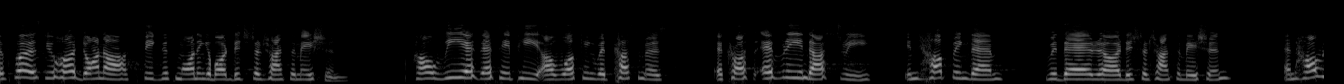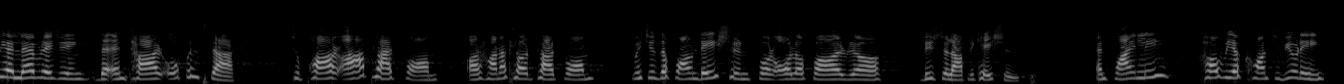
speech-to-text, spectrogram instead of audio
The first, you heard Donna speak this morning about digital transformation, how we as SAP are working with customers across every industry in helping them with their uh, digital transformation, and how we are leveraging the entire OpenStack to power our platform, our HANA Cloud platform, which is the foundation for all of our uh, digital applications. And finally, how we are contributing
